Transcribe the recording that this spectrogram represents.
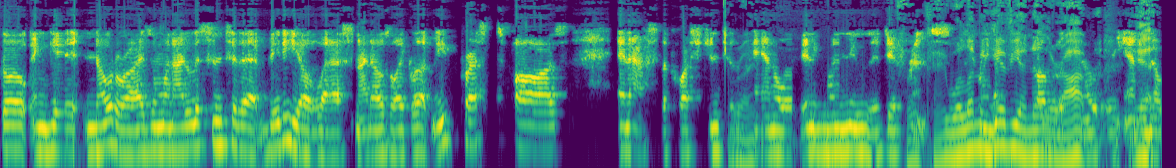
go and get it notarized. And when I listened to that video last night, I was like, let me press pause and ask the question to the panel if anyone knew the difference. Okay, well, let me give you another public op- notary and yeah.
